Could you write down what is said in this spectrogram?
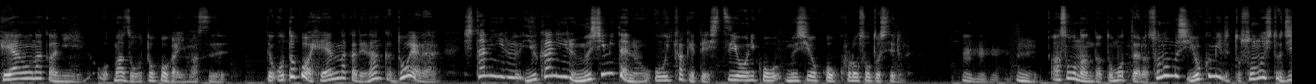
部屋の中に、おまず男がいます。で、男は部屋の中でなんかどうやら下にいる、床にいる虫みたいなのを追いかけて、執拗にこう、虫をこう殺そうとしてるのよ。う。うんうんうんうん。あ、そうなんだと思ったら、その虫よく見るとその人自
